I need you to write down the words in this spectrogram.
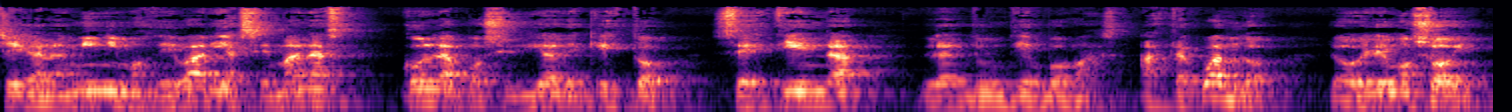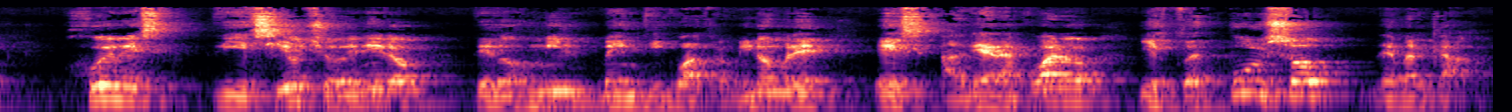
llegan a mínimos de varias semanas con la posibilidad de que esto se extienda durante un tiempo más. ¿Hasta cuándo? Lo veremos hoy, jueves 18 de enero de 2024. Mi nombre es Adrián Acuaro y esto es Pulso de Mercado.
